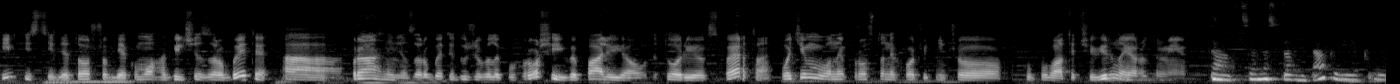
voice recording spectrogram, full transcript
кількість для того, щоб якомога більше заробити. А прагнення заробити дуже велику грошей випалює аудиторію експерта. Потім вони просто не хочуть нічого купувати. Чи вірно я розумію? Так, це насправді так. Як е,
